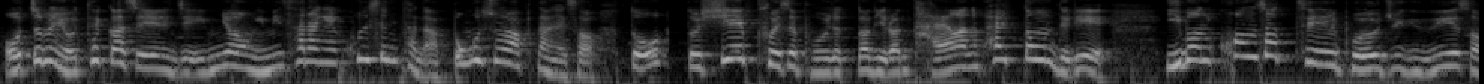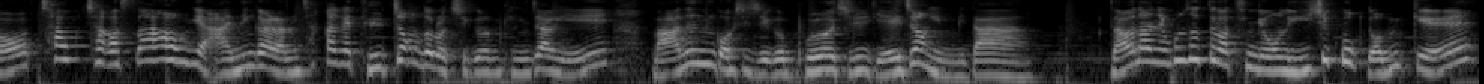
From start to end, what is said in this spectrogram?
어쩌면 여태까지 이제 임영웅님이 사랑의 콜센터나 뽕숭아학당에서 또, 또 CF에서 보여줬던 이런 다양한 활동들이 이번 콘서트를 보여주기 위해서 차곡차곡 쌓아온 게 아닌가라는 착각이 들 정도로 지금 굉장히 많은 것이 지금 보여질 예정입니다. 나훈아님 콘서트 같은 경우는 20곡 넘게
